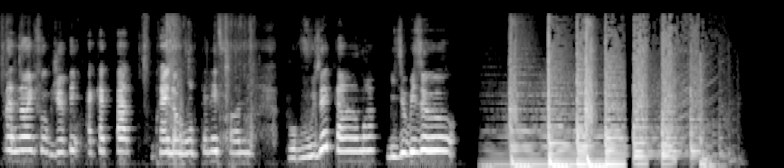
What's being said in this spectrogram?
Maintenant, il faut que je vais à quatre pattes près de mon téléphone pour vous éteindre. Bisous, bisous.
